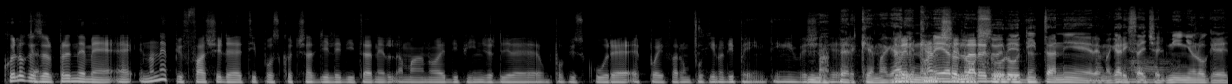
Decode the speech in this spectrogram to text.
Quello che cioè sorprende me è che non è più facile tipo scocciargli le dita nella mano e dipingergliele un po' più scure e poi fare un pochino di painting invece Ma perché magari non erano solo dita. dita nere, magari no. sai c'è il mignolo che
